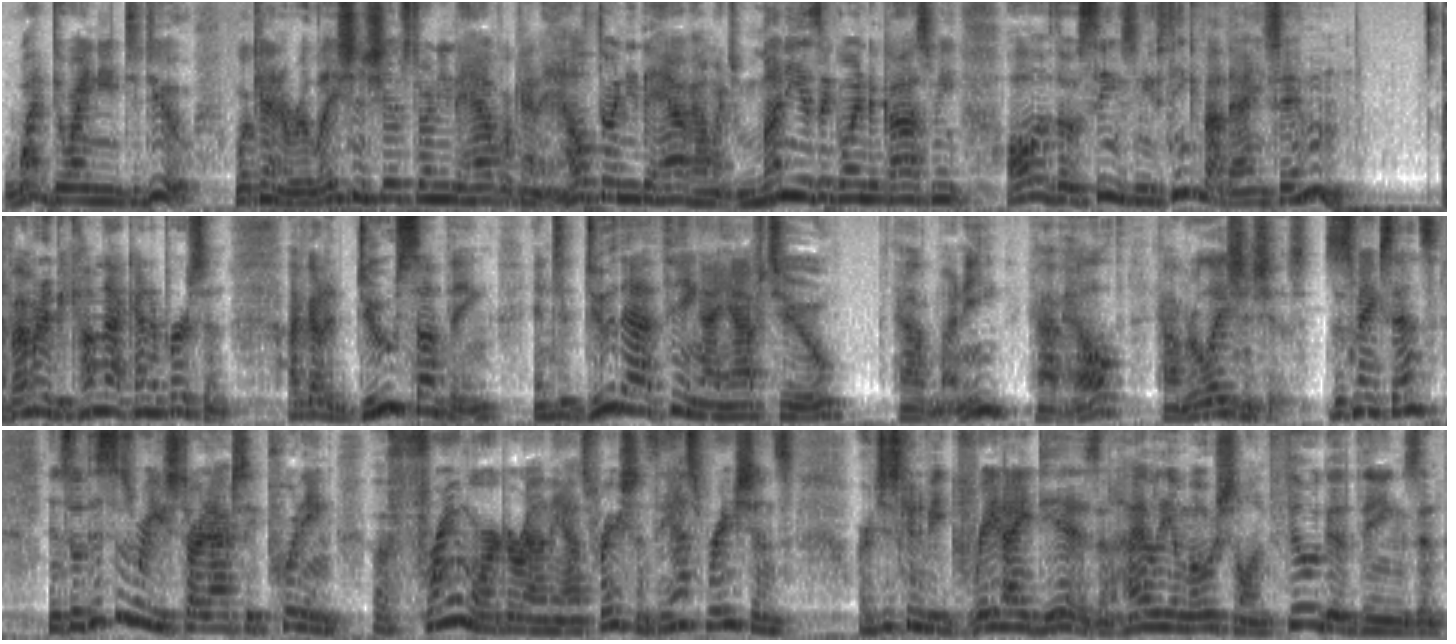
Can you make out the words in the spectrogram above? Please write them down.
what do I need to do? What kind of relationships do I need to have? What kind of health do I need to have? How much money is it going to cost me? All of those things. And you think about that and you say, hmm, if I'm going to become that kind of person, I've got to do something. And to do that thing, I have to have money, have health, have relationships. Does this make sense? And so this is where you start actually putting a framework around the aspirations. The aspirations are just going to be great ideas and highly emotional and feel good things and,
